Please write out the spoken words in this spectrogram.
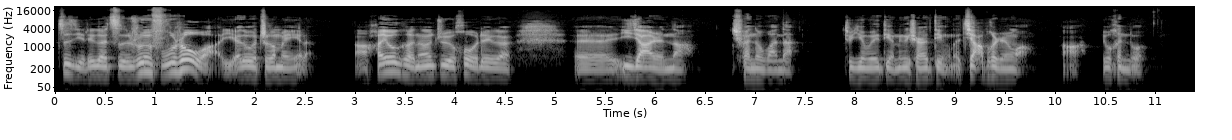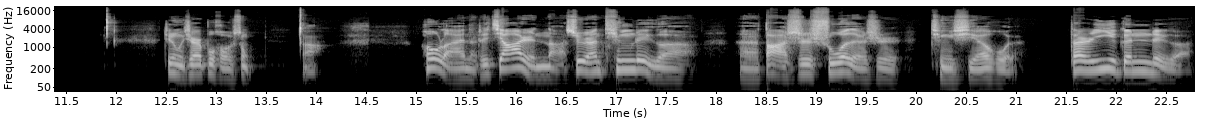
自己这个子孙福寿啊，也都折没了啊，很有可能最后这个呃一家人呢全都完蛋，就因为顶这个仙顶的家破人亡啊，有很多。这种仙不好送，啊。后来呢，这家人呢，虽然听这个呃大师说的是挺邪乎的，但是一跟这个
